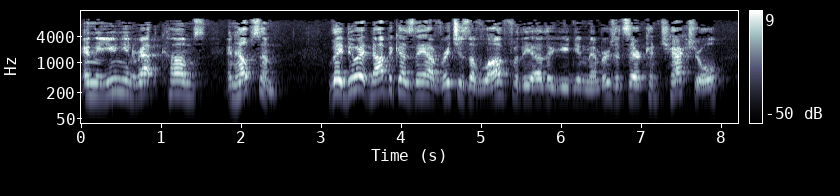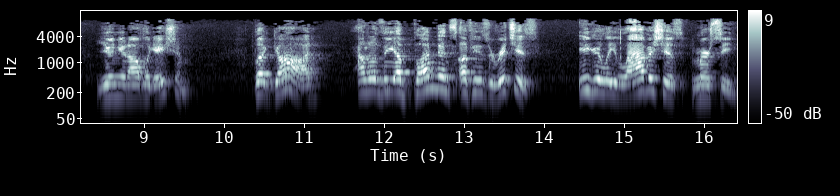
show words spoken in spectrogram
and the union rep comes and helps them. They do it not because they have riches of love for the other union members, it's their contractual union obligation. But God, out of the abundance of his riches, eagerly lavishes mercy,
